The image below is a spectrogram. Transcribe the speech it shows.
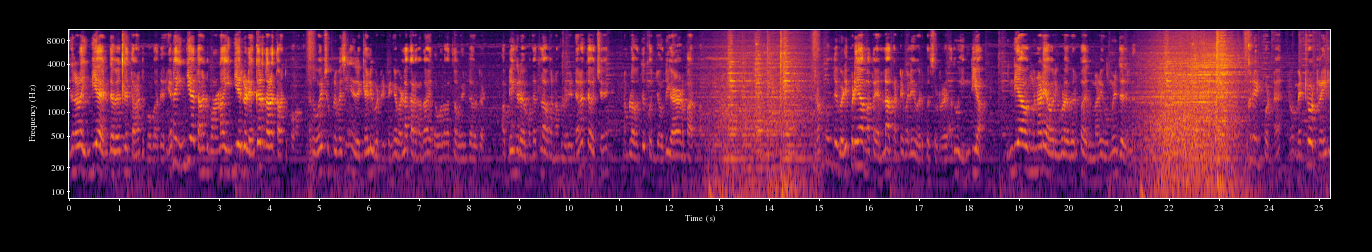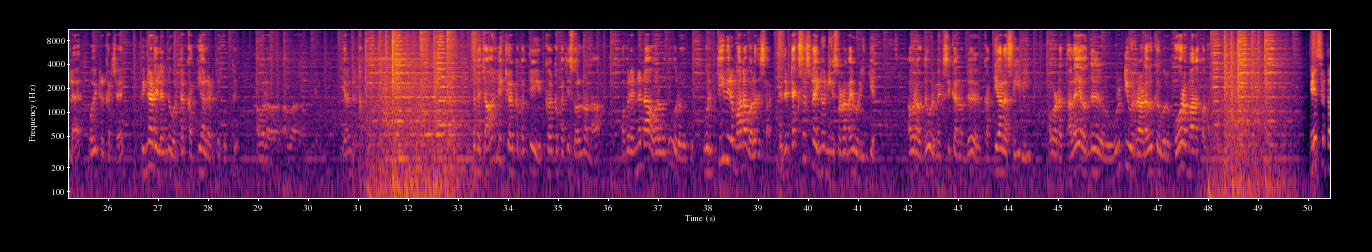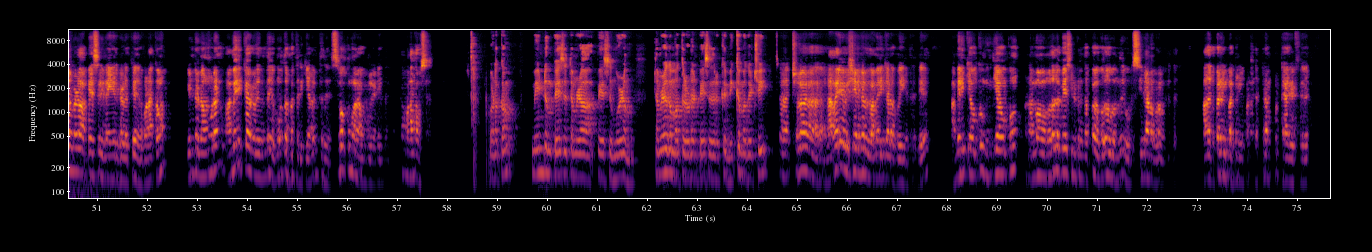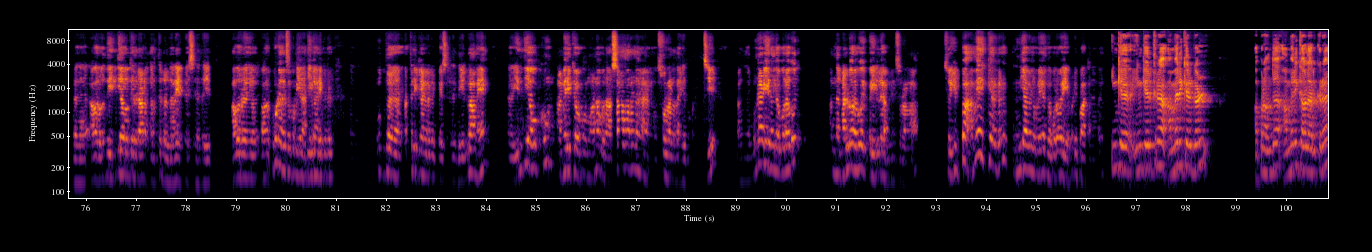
இதனால இந்தியா எந்த விதத்திலையும் தாழ்ந்து போகாது. ஏன்னா இந்தியா தாழ்ந்து போனோம்னா இந்தியர்கள் எங்க இருந்தாலும் தாழ்ந்து போவாங்க அது ஒயிட் சுப்ரமசி இதை கேள்விப்பட்டிருப்பீங்க. வெள்ளக்காரங்க தான் இந்த உலகத்துல உயர்ந்தவர்கள் அப்படிங்கிற பக்கத்துல அவங்க நம்மளுடைய நிறத்தை வச்சு நம்மள வந்து கொஞ்சம் வந்து ஏழமா இருப்பாங்க. ட்ரம்ப் வந்து வெளிப்படையா மற்ற எல்லா கண்ட்ரி மேலேயும் வெறுப்பு சொல்றாரு. அதுவும் இந்தியா. இந்தியாவுக்கு முன்னாடி அவர் இவ்வளவு வெறுப்பு இதுக்கு முன்னாடி உமிழ்ந்ததில்லை. உக்ரைன் பொண்ணை மெட்ரோ ட்ரெயினில் போயிட்டு இருக்கிறச்ச பின்னாடியிலேருந்து ஒருத்தர் கத்தியால் எடுத்து கொடுத்து அவளை அவ இறந்துருக்கான் இந்த சார்லி கிளர்க்கை பத்தி கிளர்க்கை பத்தி சொல்லணும்னா அவர் என்னன்னா அவர் வந்து ஒரு ஒரு தீவிரமான வலதுசாரி. இது டெக்ஸஸ்ல இன்னும் நீங்க சொல்ற மாதிரி ஒரு இந்தியன். அவரை வந்து ஒரு மெக்சிகன் வந்து கத்தியால சீவி அவரோட தலையை வந்து உருட்டி விடுற அளவுக்கு ஒரு கோரமான கொலை. பேசு தமிழா பேசு இளைஞர்களுக்கு வணக்கம். இன்று நம்முடன் அமெரிக்காவிலிருந்து மூத்த பத்திரிகையாளர் திரு சிவகுமார் அவர்கள் இணைந்திருக்கிறார். வணக்கம் சார். வணக்கம். மீண்டும் பேசு தமிழா பேசு முழம். தமிழக மக்களுடன் பேசுவதற்கு மிக்க மகிழ்ச்சி. ஆக்சுவலா நிறைய விஷயங்கள் அமெரிக்கால போயிட்டு இருக்கு. அமெரிக்காவுக்கும் இந்தியாவுக்கும் நம்ம முதல்ல பேசிக்கிட்டு இருந்தப்ப உறவு வந்து ஒரு சீரான உறவு இருந்தது. அதன் பிறகு பார்த்தீங்கன்னா இந்த ட்ரம்ப் டேரிஃப் அவர் வந்து இந்தியாவுக்கு எதிரான கருத்துக்கள் நிறைய பேசுறது அவர் அவர் கூட இருக்கக்கூடிய அதிகாரிகள் மூத்த பத்திரிகையாளர்கள் பேசுறது இது எல்லாமே இந்தியாவுக்கும் அமெரிக்காவுக்குமான ஒரு அசாதாரண சூழலை தான் ஏற்படுத்துச்சு முன்னாடி இருந்த உறவு அந்த நல்லுறவு இப்ப இல்லை அப்படின்னு சொல்லலாம். சோ இப்ப அமெரிக்கர்கள் இந்தியாவினுடைய அந்த உறவை எப்படி பாக்குறாங்க இங்க இங்க இருக்கிற அமெரிக்கர்கள் அப்புறம் வந்து அமெரிக்கால இருக்கிற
